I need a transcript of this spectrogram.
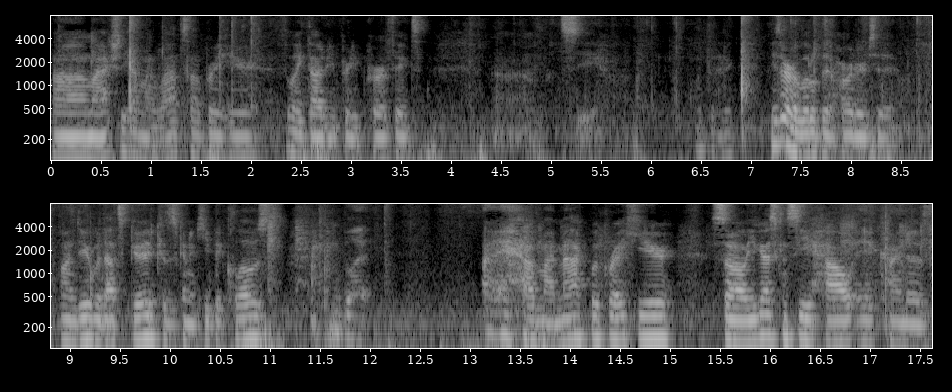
Um, I actually have my laptop right here. I feel like that would be pretty perfect. Uh, let's see. What the heck? These are a little bit harder to undo, but that's good because it's going to keep it closed. But I have my MacBook right here. So you guys can see how it kind of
